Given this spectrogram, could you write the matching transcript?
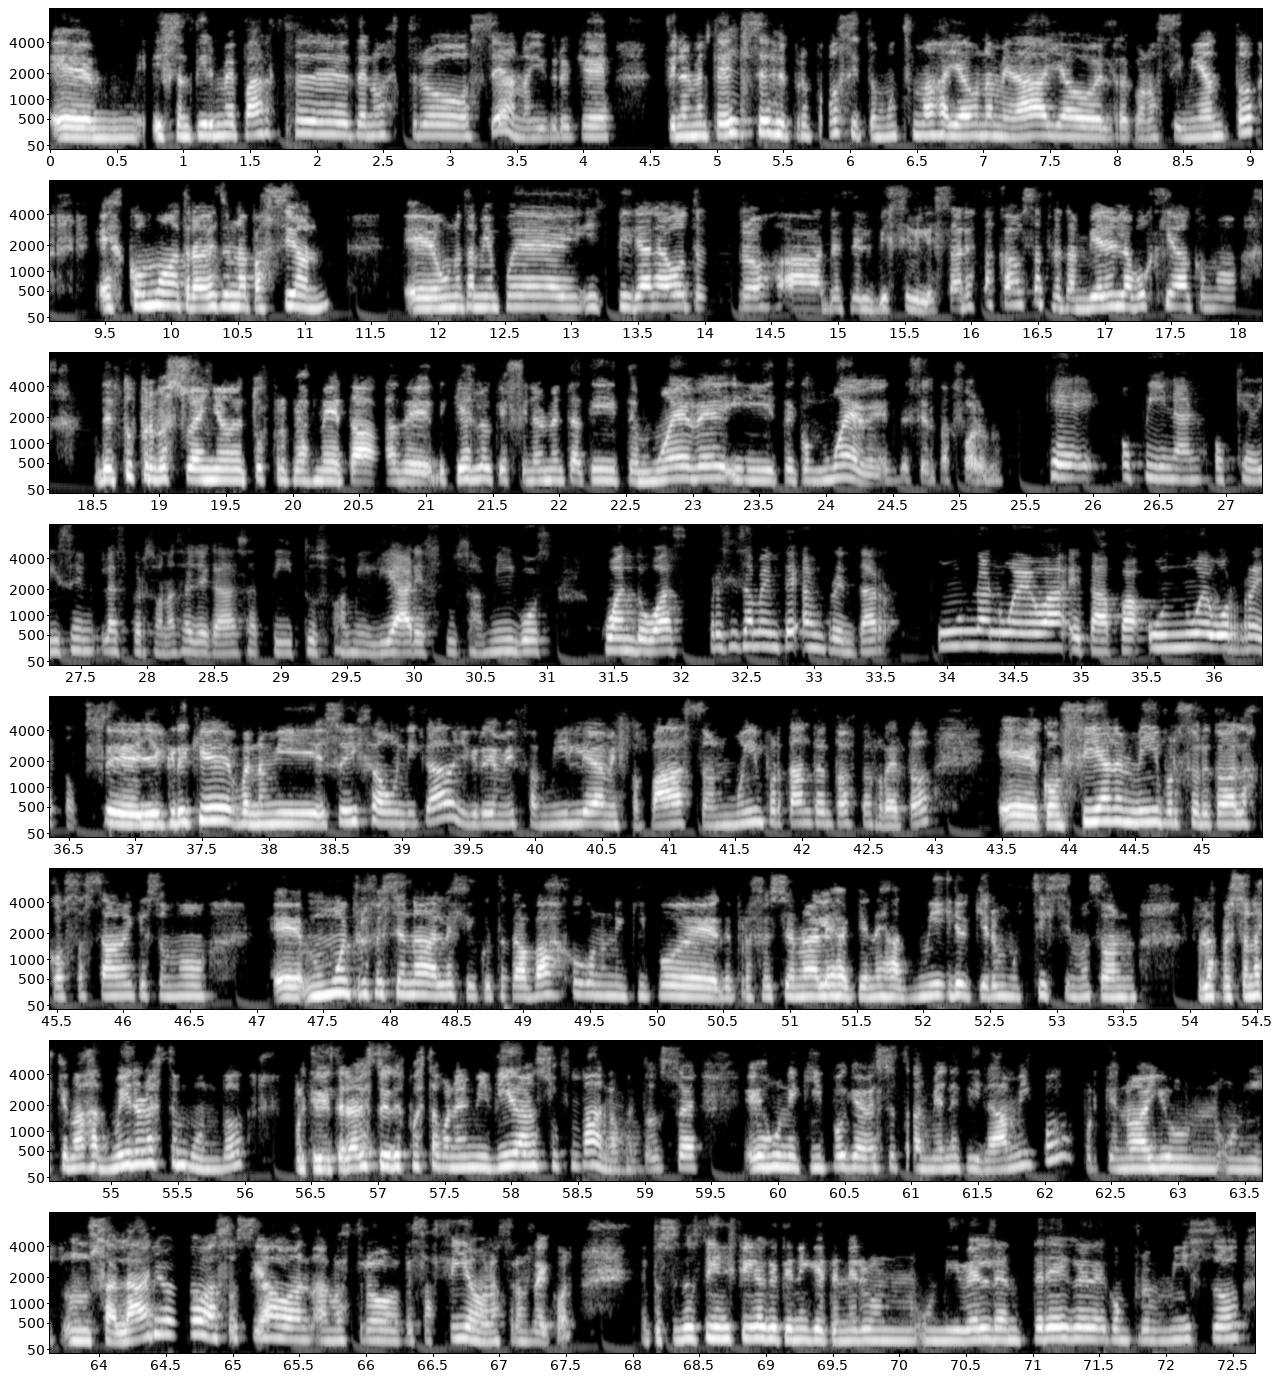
eh, y sentirme parte de, nuestro océano. Yo creo que finalmente ese es el propósito, mucho más allá de una medalla o el reconocimiento, es como a través de una pasión eh, uno también puede inspirar a otros desde el visibilizar estas causas, pero también en la búsqueda como de tus propios sueños, de tus propias metas, de, qué es lo que finalmente a ti te mueve y te conmueve de cierta forma. ¿Qué opinan o qué dicen las personas allegadas a ti, tus familiares, tus amigos, cuando vas precisamente a enfrentar una nueva etapa, un nuevo reto. Sí, yo creo que, bueno, mi, soy hija única, yo creo que mi familia, mis papás son muy importantes en todos estos retos. Eh, confían en mí por sobre todas las cosas, saben que somos eh, muy profesionales, que trabajo con un equipo de, profesionales a quienes admiro y quiero muchísimo, son, las personas que más admiro en este mundo, porque literal estoy dispuesta a poner mi vida en sus manos. Entonces es un equipo que a veces también es dinámico, porque no hay un, un, salario asociado a, a nuestros desafíos, a nuestros récords. Entonces eso significa que tiene que tener un, un nivel de entrega y de compromiso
